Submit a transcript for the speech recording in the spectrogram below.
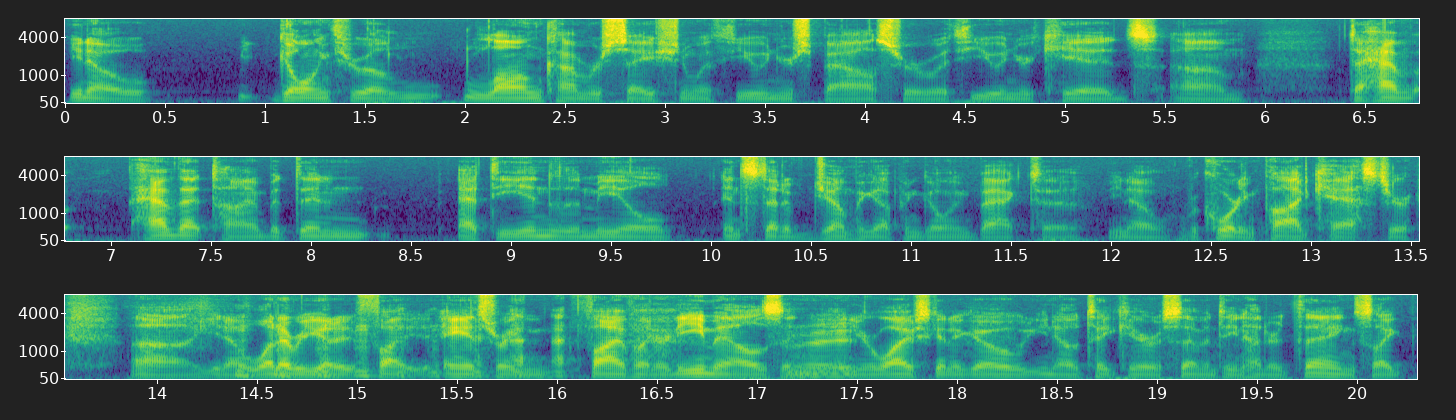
you know, going through a long conversation with you and your spouse or with you and your kids, um, to have have that time, but then at the end of the meal, instead of jumping up and going back to you know recording podcast or uh, you know whatever you got fi- answering 500 emails and, Right. and your wife's going to go you know take care of 1700 things like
